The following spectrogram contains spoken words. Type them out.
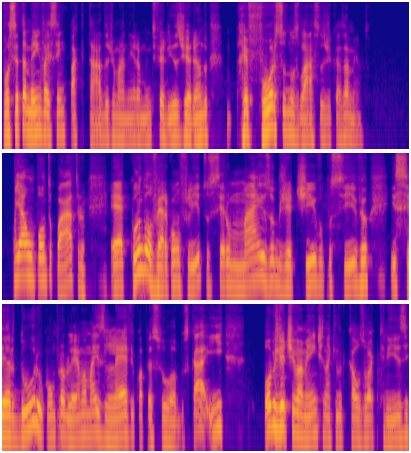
você também vai ser impactado de maneira muito feliz, gerando reforço nos laços de casamento. E a 1.4 é quando houver conflitos, ser o mais objetivo possível e ser duro com o problema, mas leve com a pessoa, buscar ir objetivamente naquilo que causou a crise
